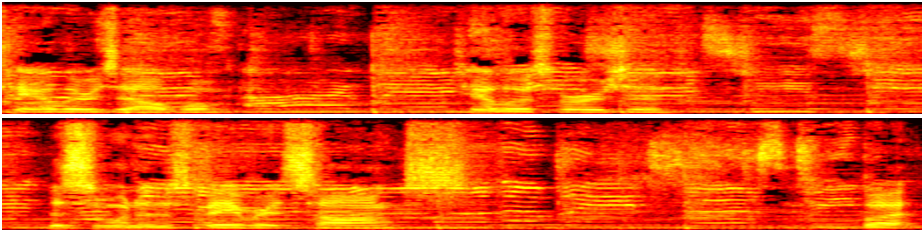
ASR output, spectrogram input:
Taylor's album, Taylor's version. This is one of his favorite songs. But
